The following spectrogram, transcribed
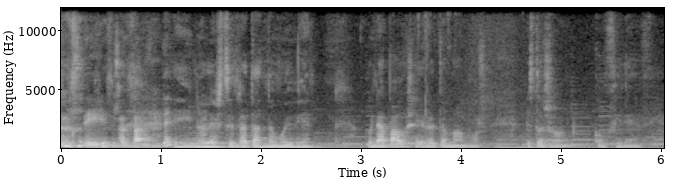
Sí, exactamente. y no le estoy tratando muy bien. Una pausa y retomamos. Estos son confidencias.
